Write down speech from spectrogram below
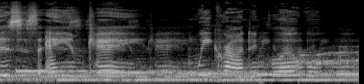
This is AMK. We grinding global.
